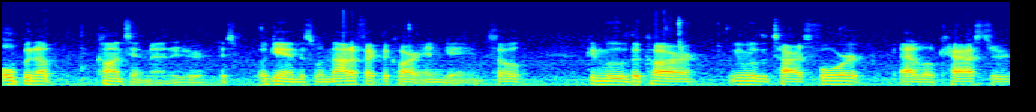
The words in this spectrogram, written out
open up Content Manager. This again, this will not affect the car in game. So you can move the car, can move the tires forward, add a little caster.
